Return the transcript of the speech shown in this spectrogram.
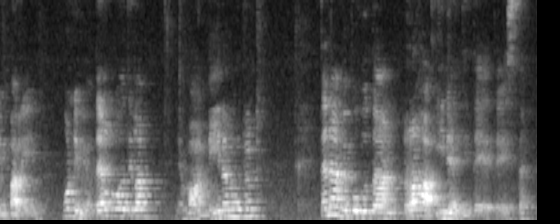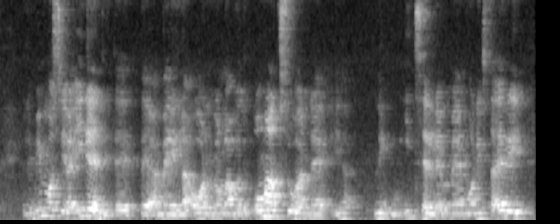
Blogipodin pariin. Mun nimi on Tellu Uotila. Ja mä oon Niina Nudlund. Tänään me puhutaan raha-identiteeteistä. Eli millaisia identiteettejä meillä on. Me ollaan voitu omaksua ne niin kuin itsellemme monista eri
